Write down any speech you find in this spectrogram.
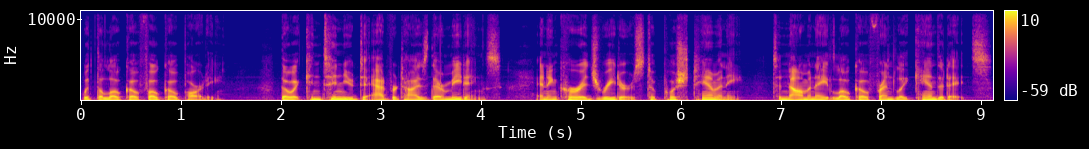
with the Locofoco Party, though it continued to advertise their meetings and encourage readers to push Tammany to nominate Loco friendly candidates.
